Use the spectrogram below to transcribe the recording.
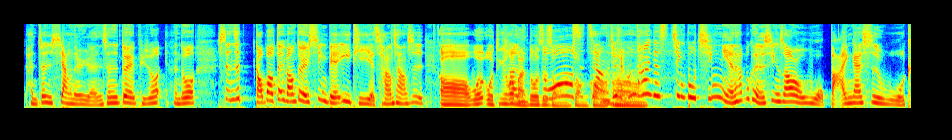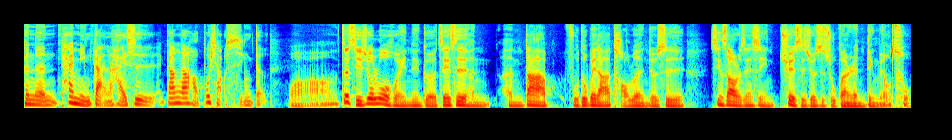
很正向的人，甚至对比如说很多，甚至搞不好对方对于性别议题也常常是哦，我我听过蛮多这种状况，是这样，就觉得他一个进步青年，他不可能性骚扰我吧？应该是我可能太敏感了，还是刚刚好不小心的？哇，这其实就落回那个这一次很很大幅度被大家讨论，就是。性骚扰这件事情确实就是主观认定没有错，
